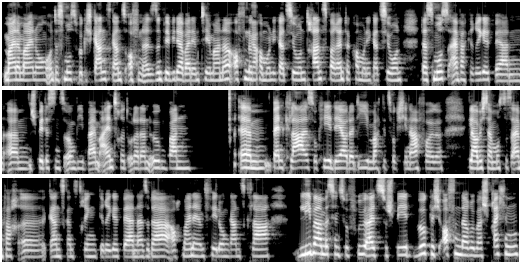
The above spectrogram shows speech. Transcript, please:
Meine Meinung. Und das muss wirklich ganz, ganz offen. Also sind wir wieder bei dem Thema, ne? Offene ja. Kommunikation, transparente Kommunikation. Das muss einfach geregelt werden. Ähm, spätestens irgendwie beim Eintritt oder dann irgendwann ähm, wenn klar ist, okay, der oder die macht jetzt wirklich die Nachfolge, glaube ich, da muss das einfach äh, ganz, ganz dringend geregelt werden. Also da auch meine Empfehlung ganz klar, lieber ein bisschen zu früh als zu spät, wirklich offen darüber sprechen,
